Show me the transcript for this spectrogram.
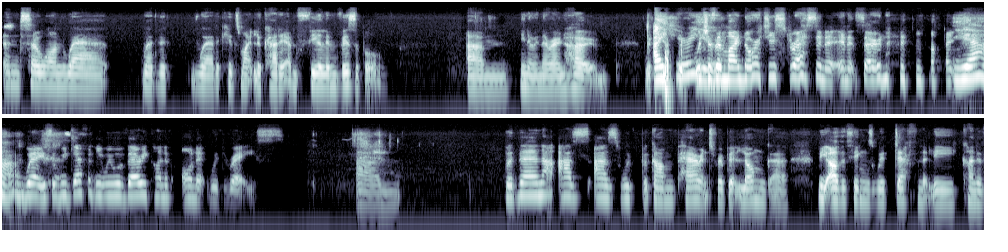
and so on where where the where the kids might look at it and feel invisible um you know in their own home which I is, hear which you. is a minority stress in it in its own like, yeah. way. So we definitely we were very kind of on it with race. Um but then as as we've become parents for a bit longer the other things we're definitely kind of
